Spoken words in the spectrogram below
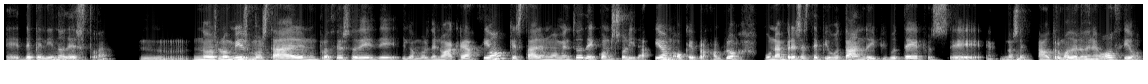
eh, dependiendo de esto. ¿eh? Mm, no es lo mismo estar en un proceso de, digamos, de nueva creación que estar en un momento de consolidación o que, por ejemplo, una empresa esté pivotando y pivote, pues, no sé, a otro modelo de negocio.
